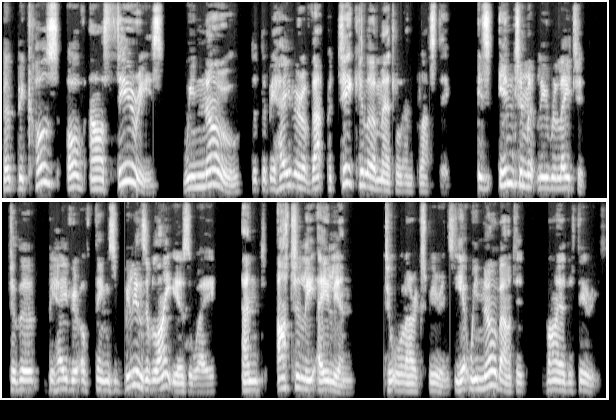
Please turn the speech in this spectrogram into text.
But because of our theories, we know that the behavior of that particular metal and plastic is intimately related to the behavior of things billions of light years away and utterly alien to all our experience. Yet we know about it via the theories.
